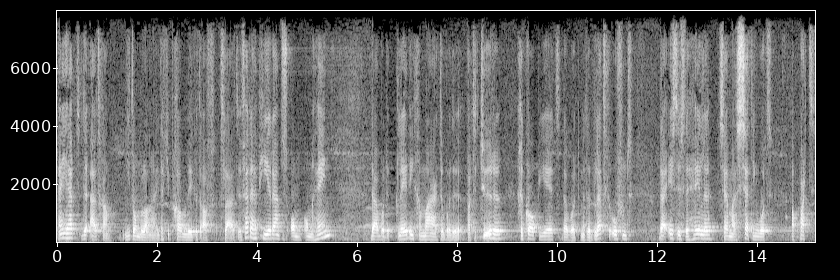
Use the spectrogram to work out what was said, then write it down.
En je hebt de uitgang. Niet onbelangrijk, dat je programma weer kunt afsluiten. Verder heb je hier ruimtes om, omheen. Daar worden kleding gemaakt, er worden partituren gekopieerd, daar wordt met het blad geoefend. Daar is dus de hele zeg maar, setting wordt apart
